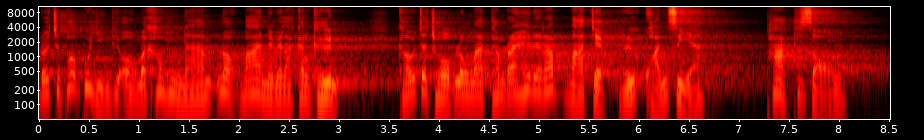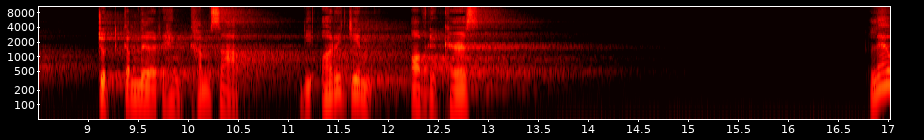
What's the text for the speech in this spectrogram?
โดยเฉพาะผู้หญิงที่ออกมาเข้าห้องน้ำนอกบ้านในเวลากลางคืน เขาจะโฉบลงมาทำร้ายให้ได้รับบาดเจ็บหรือขวัญเสีย ภาคที่สองจุดกำเนิดแห่งคำสาป The Origin of the Curse แล้ว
